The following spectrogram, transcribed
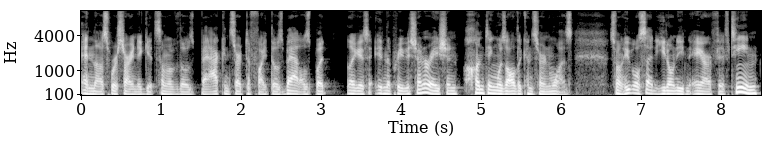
and thus we're starting to get some of those back and start to fight those battles. But like I said, in the previous generation, hunting was all the concern was. So when people said you don't need an AR 15,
